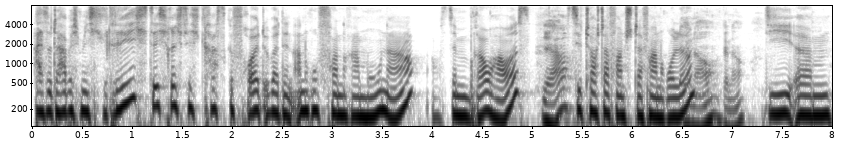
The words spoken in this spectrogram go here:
also da habe ich mich richtig, richtig krass gefreut über den Anruf von Ramona aus dem Brauhaus. Ja. Das ist die Tochter von Stefan Rulle. Genau, genau. Die, ähm,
